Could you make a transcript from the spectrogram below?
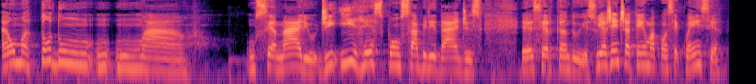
é uma todo um, um, uma uma um cenário de irresponsabilidades é, cercando isso. E a gente já tem uma consequência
